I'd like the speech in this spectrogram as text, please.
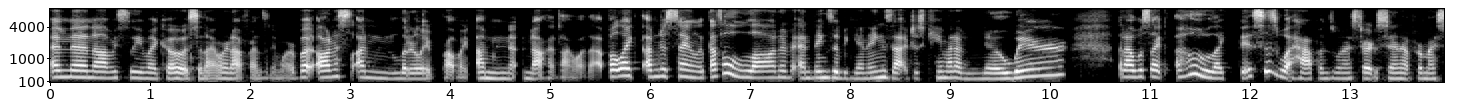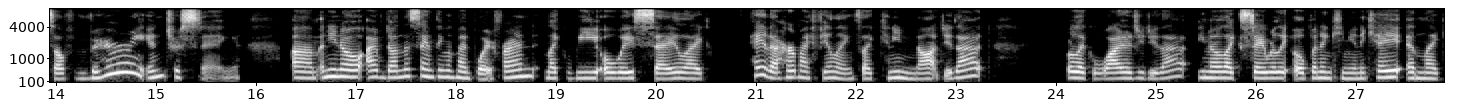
and then obviously my co-host and I were not friends anymore. But honestly, I'm literally probably I'm n- not gonna talk about that. But like I'm just saying, like that's a lot of endings and beginnings that just came out of nowhere. That I was like, oh, like this is what happens when I start to stand up for myself. Very interesting. Um, and you know, I've done the same thing with my boyfriend. Like we always say, like, hey, that hurt my feelings. Like, can you not do that? Or like, why did you do that? You know, like stay really open and communicate and like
